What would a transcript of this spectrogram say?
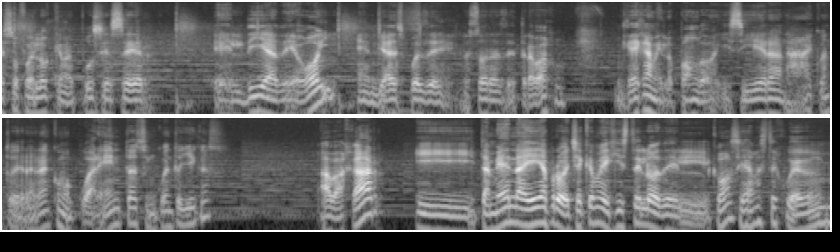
Eso fue lo que me puse a hacer el día de hoy, en, ya después de las horas de trabajo. Déjame lo pongo. Y si eran, ay, ¿cuánto eran? Eran como 40, 50 gigas a bajar. Y también ahí aproveché que me dijiste lo del, ¿cómo se llama este juego?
